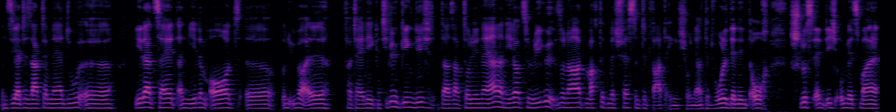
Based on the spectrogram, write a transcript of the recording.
Und sie hat gesagt, naja, du, äh, jederzeit, an jedem Ort äh, und überall verteidigt Titel gegen dich. Da sagt Tony, naja, dann jeder zu Regal so eine Art, macht das Match fest und das war eigentlich schon, ja. Und das wurde dann auch schlussendlich, um jetzt mal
